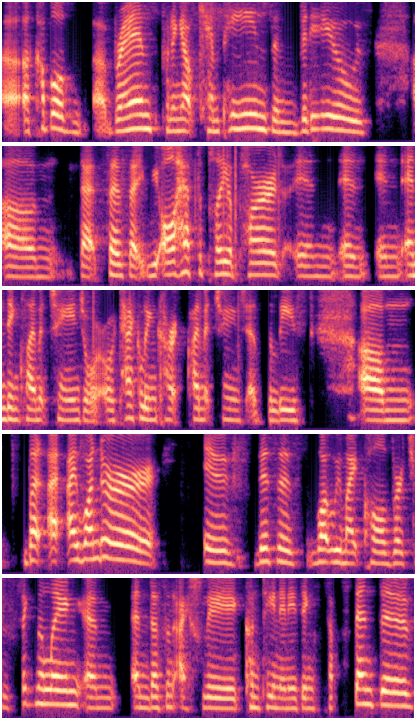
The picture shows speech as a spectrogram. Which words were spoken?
a, a couple of uh, brands putting out campaigns and videos um, that says that we all have to play a part in in, in ending climate change or, or tackling climate change at the least. Um, but I, I wonder if this is what we might call virtue signaling and, and doesn't actually contain anything substantive,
